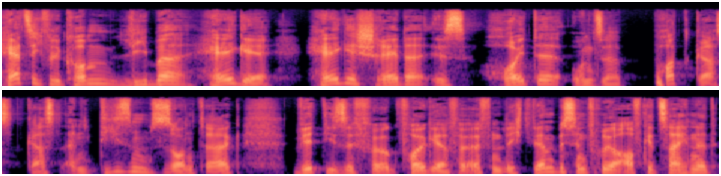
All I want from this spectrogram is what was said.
Herzlich willkommen, lieber Helge. Helge Schräder ist heute unser Podcast-Gast. An diesem Sonntag wird diese Folge ja veröffentlicht. Wir haben ein bisschen früher aufgezeichnet,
